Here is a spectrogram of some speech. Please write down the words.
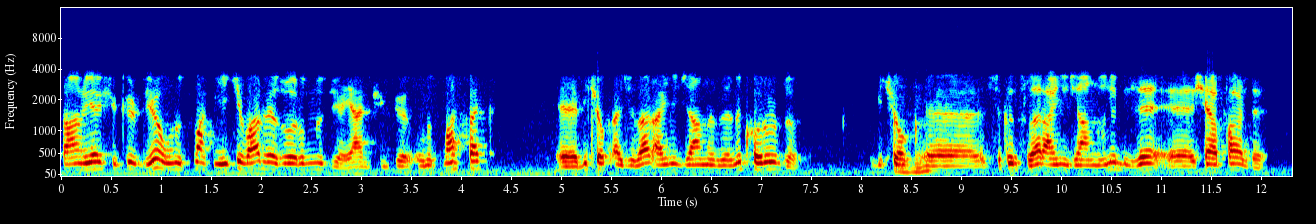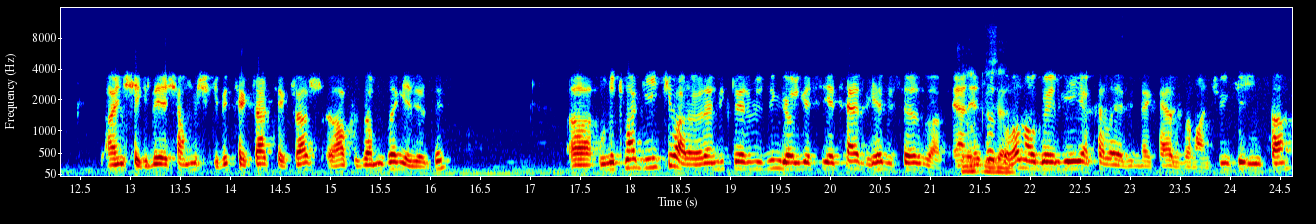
Tanrı'ya şükür diyor, unutmak iyi ki var ve zorunlu diyor. Yani çünkü unutmazsak e, birçok acılar aynı canlılığını korurdu. Birçok e, sıkıntılar aynı canlılığını bize şey yapardı. Aynı şekilde yaşanmış gibi tekrar tekrar hafızamıza gelirdi. Unutmak iyi ki var. Öğrendiklerimizin gölgesi yeter diye bir söz var. Yani Çok esas güzel. olan o gölgeyi yakalayabilmek her zaman. Çünkü insan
